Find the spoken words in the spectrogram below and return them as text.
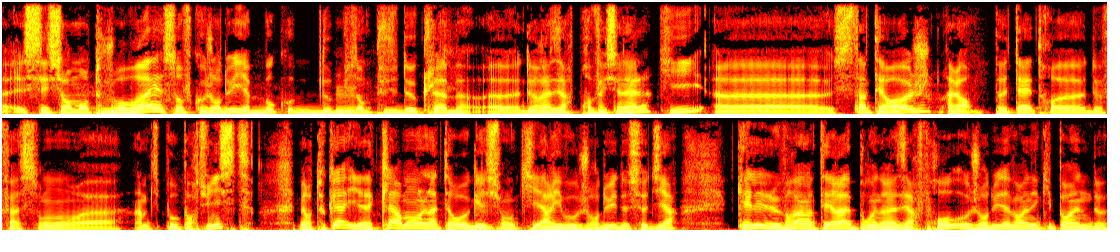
Euh, C'est sûrement toujours vrai, sauf qu'aujourd'hui, il y a beaucoup de plus en plus de clubs euh, de réserve professionnelle qui euh, s'interrogent. Alors peut-être euh, de façon un petit peu opportuniste, mais en tout cas, il y a clairement l'interrogation qui arrive aujourd'hui de se dire quel est le vrai intérêt pour une réserve pro aujourd'hui d'avoir une équipe en N2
